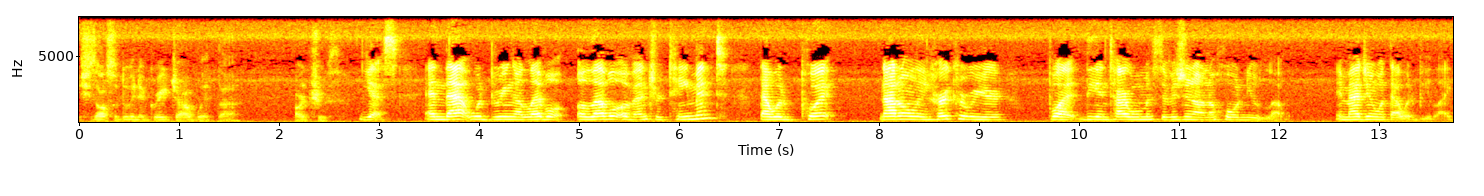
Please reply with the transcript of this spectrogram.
she's also doing a great job with uh, R-Truth. Yes, and that would bring a level a level of entertainment that would put not only her career but the entire women's division on a whole new level. Imagine what that would be like.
